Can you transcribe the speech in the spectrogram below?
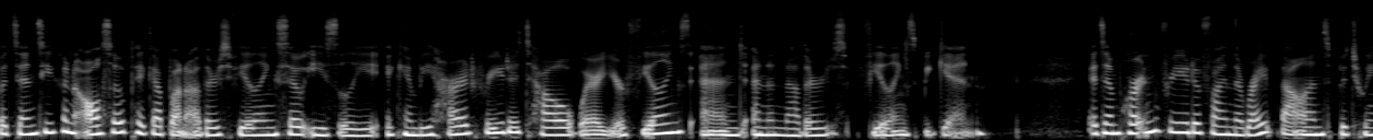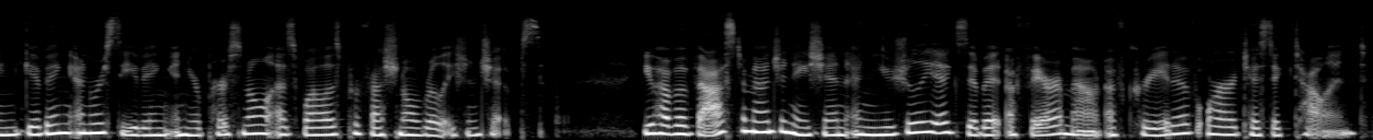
But since you can also pick up on others' feelings so easily, it can be hard for you to tell where your feelings end and another's feelings begin. It's important for you to find the right balance between giving and receiving in your personal as well as professional relationships. You have a vast imagination and usually exhibit a fair amount of creative or artistic talent.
